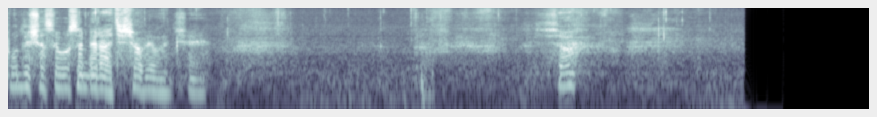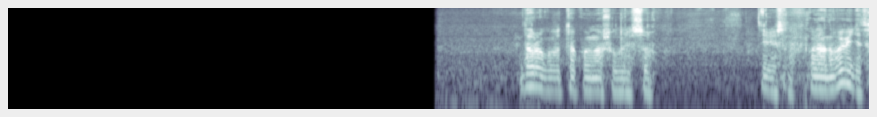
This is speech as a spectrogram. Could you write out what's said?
Буду сейчас его собирать. Все в иван-чае. Все. Дорогу вот такую нашел в лесу. Интересно, куда она выведет?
